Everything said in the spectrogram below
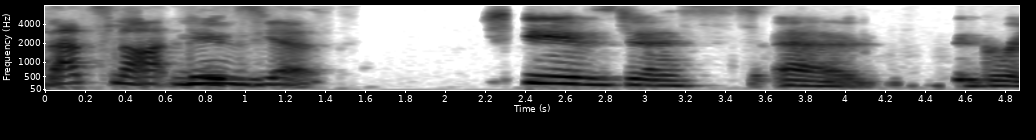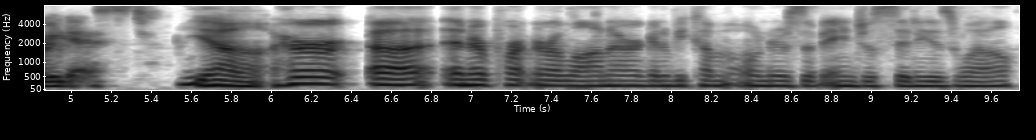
That's not news yet. She's just uh, the greatest. Yeah, her uh, and her partner Ilana are going to become owners of Angel City as well.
